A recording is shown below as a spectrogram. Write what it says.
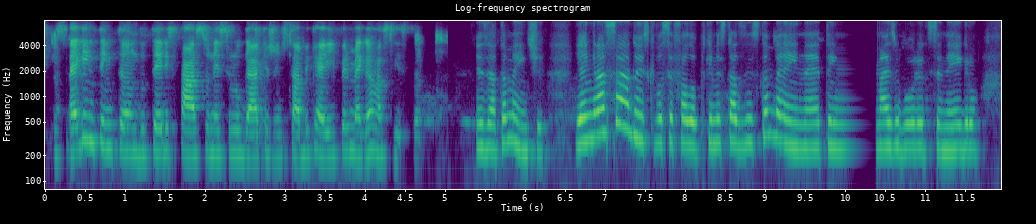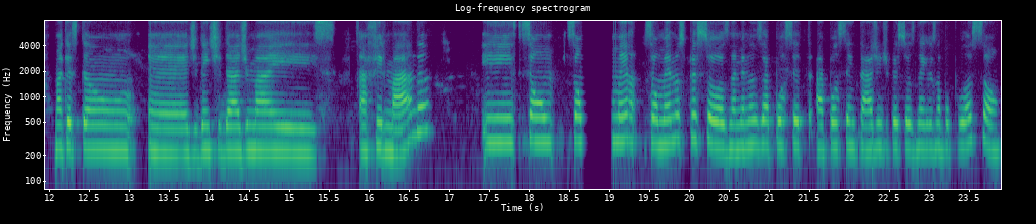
Tipo, seguem tentando ter espaço nesse lugar que a gente sabe que é hiper mega racista. Exatamente. E é engraçado isso que você falou, porque nos Estados Unidos também, né, tem mais orgulho de ser negro, uma questão é, de identidade mais afirmada, e são, são, são menos pessoas, né, menos a, a porcentagem de pessoas negras na população.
